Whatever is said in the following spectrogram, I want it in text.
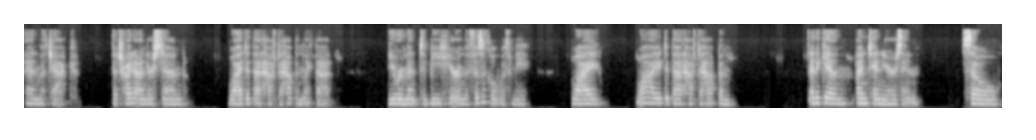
and with Jack to try to understand why did that have to happen like that? You were meant to be here in the physical with me. Why why did that have to happen? And again, I'm 10 years in. So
